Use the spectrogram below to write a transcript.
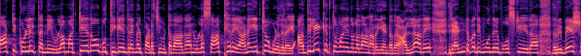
പാർട്ടിക്കുള്ളിൽ തന്നെയുള്ള മറ്റേതോ ബുദ്ധി കേന്ദ്രങ്ങൾ പടച്ചുവിട്ടതാകാനുള്ള സാധ്യതയാണ് ഏറ്റവും കൂടുതലായി. അതിലേക്ക് എത്തുമോ എന്നുള്ളതാണ് അറിയേണ്ടത്. അല്ലാതെ രണ്ട് പതിമൂന്നിന് പോസ്റ്റ് ചെയ്ത റിബേഷ്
